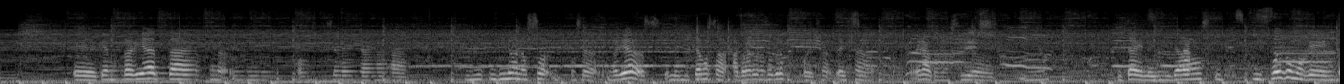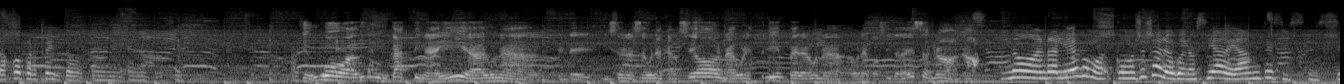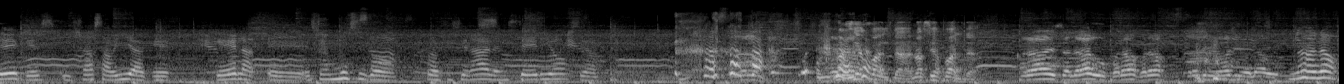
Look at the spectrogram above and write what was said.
eh, que en realidad está, no, o sea, vi- vino a nosotros, o sea, en realidad le invitamos a, a tocar con nosotros porque ella era conocido mío, y tal, y le invitamos y, y fue como que encajó perfecto en, en el proyecto. Así que- ¿Hubo algún casting ahí? ¿Alguna le hicieron hacer una canción, algún stripper, alguna, alguna cosita de esas? No, no. No, en realidad como, como yo ya lo conocía de antes y, y sé que es, y ya sabía que, que él eh, es un músico profesional, en serio, o sea, No hacía falta, no hacía falta. Pará, es halago, pará, pará. Pará que me vale halago. no, no,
